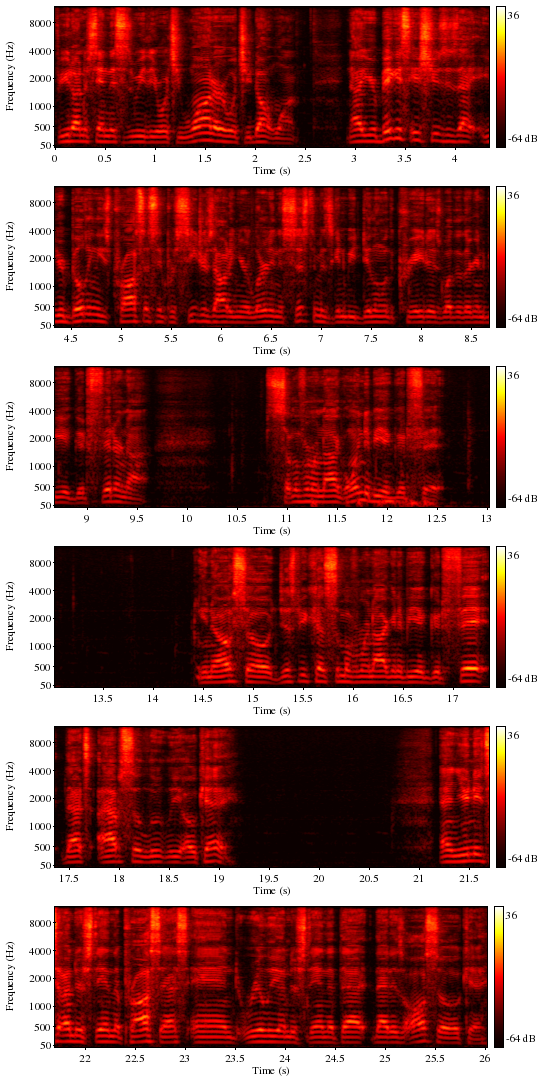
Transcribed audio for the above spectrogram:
For you to understand this is either what you want or what you don't want. Now, your biggest issues is that you're building these process and procedures out and you're learning the system is going to be dealing with the creators, whether they're going to be a good fit or not. Some of them are not going to be a good fit. You know, so just because some of them are not going to be a good fit, that's absolutely okay. And you need to understand the process and really understand that that, that is also okay.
